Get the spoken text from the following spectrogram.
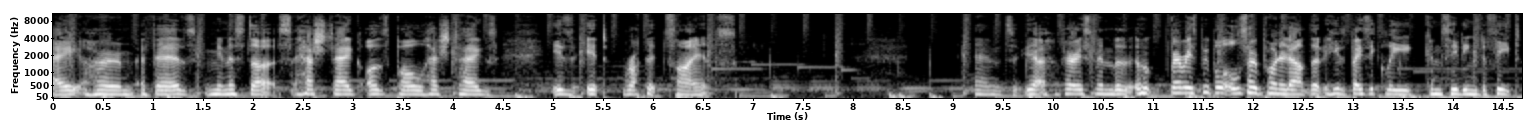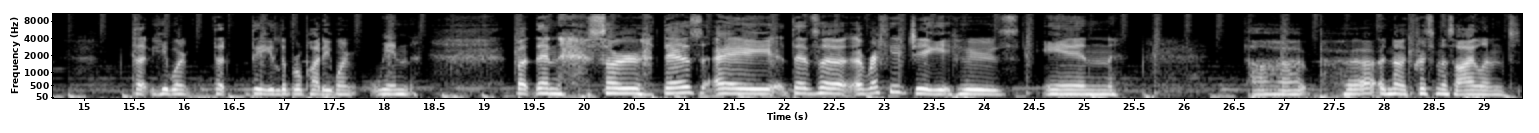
a Home Affairs Minister? Hashtag Auspol, hashtags is it rocket science? And yeah, various members, various people also pointed out that he's basically conceding defeat, that he won't, that the Liberal Party won't win. But then, so there's a there's a, a refugee who's in uh, per, no Christmas Island.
